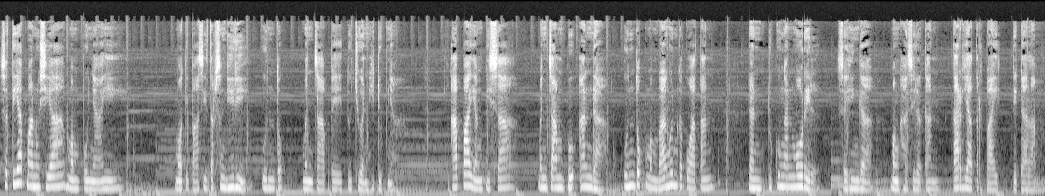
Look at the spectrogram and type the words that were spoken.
Setiap manusia mempunyai motivasi tersendiri untuk mencapai tujuan hidupnya. Apa yang bisa mencambuk Anda untuk membangun kekuatan dan dukungan moral sehingga menghasilkan karya terbaik di dalam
